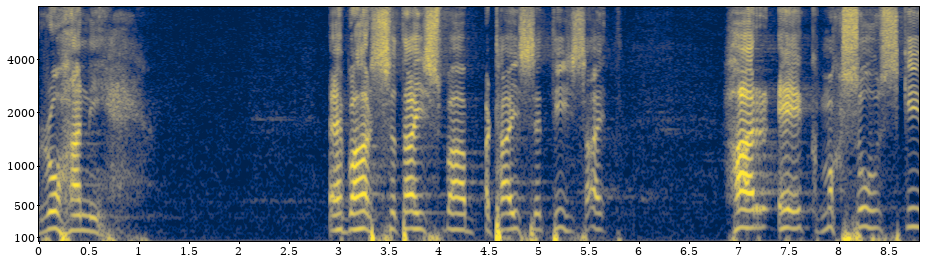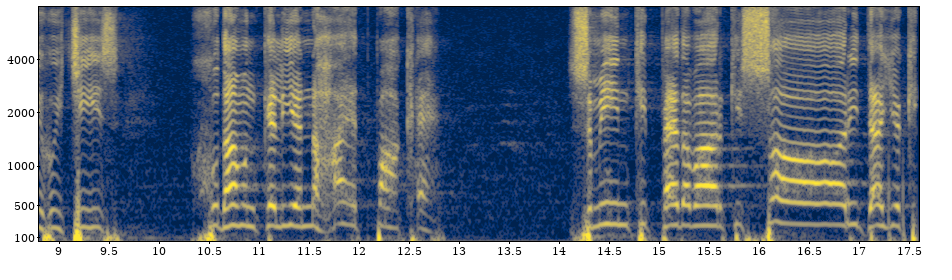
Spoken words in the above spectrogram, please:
روحانی ہے۔ احبار ستائیس باب اٹھائیس سے تیس آیت، ہر ایک مخصوص کی ہوئی چیز خداون کے لیے نہایت پاک ہے۔ زمین کی پیداوار کی ساری دائیکی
